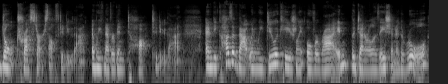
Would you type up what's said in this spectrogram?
don't trust ourselves to do that. And we've never been taught to do that. And because of that, when we do occasionally override the generalization or the rule,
